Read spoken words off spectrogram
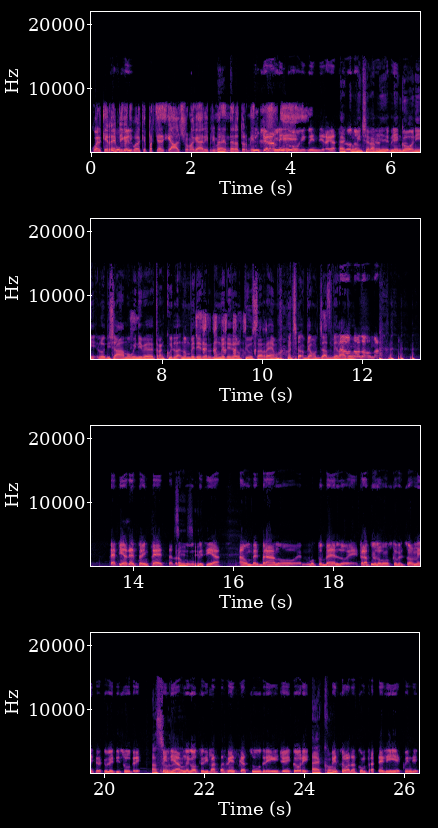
qualche replica Comunque- di qualche partita di calcio, magari prima Eh. di andare a dormire. Vincerà E- Mengoni, quindi ragazzi. Ecco, do, vincerà prima. Mengoni, lo diciamo, quindi eh, tranquilla, non vedete, non vedetelo più Sanremo, ce l'abbiamo già svelato. No, no, no, ma beh, fino adesso è in testa, però Sì, comunque sia ha un bel brano, è molto bello, e, però io lo conosco personalmente perché lui è di Sutri, quindi ha un negozio di pasta fresca a Sutri, i genitori Ecco. spesso vado a comprare lì e quindi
